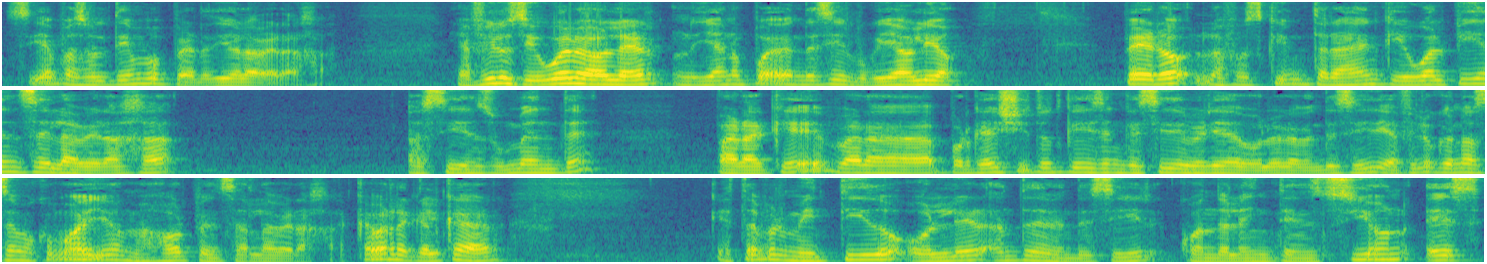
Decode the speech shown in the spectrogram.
Si ya pasó el tiempo, perdió la veraja. Y a Filo, si vuelve a oler, ya no puede bendecir porque ya olió. Pero los Foskim traen que igual piense la veraja así en su mente. ¿Para qué? Para, porque hay shitot que dicen que sí debería de volver a bendecir. Y a Filo que no hacemos como ellos, mejor pensar la veraja. Cabe recalcar que está permitido oler antes de bendecir cuando la intención es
